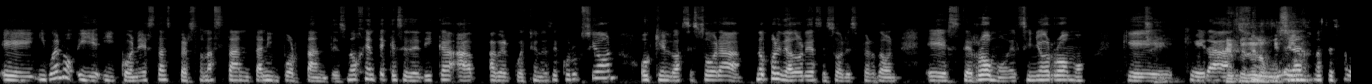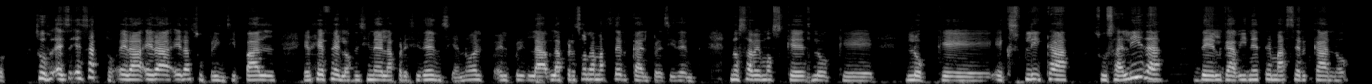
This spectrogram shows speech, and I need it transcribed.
eh, y bueno, y, con estas personas tan, tan importantes, ¿no? Gente que se dedica a, ver cuestiones de corrupción o quien lo asesora, no coordinador de asesores, perdón, este Romo, el señor Romo, que, era, era su asesor exacto, era, era, era su principal, el jefe de la oficina de la presidencia, ¿no? la, persona más cerca del presidente. No sabemos qué es lo que, lo que explica su salida del gabinete más cercano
